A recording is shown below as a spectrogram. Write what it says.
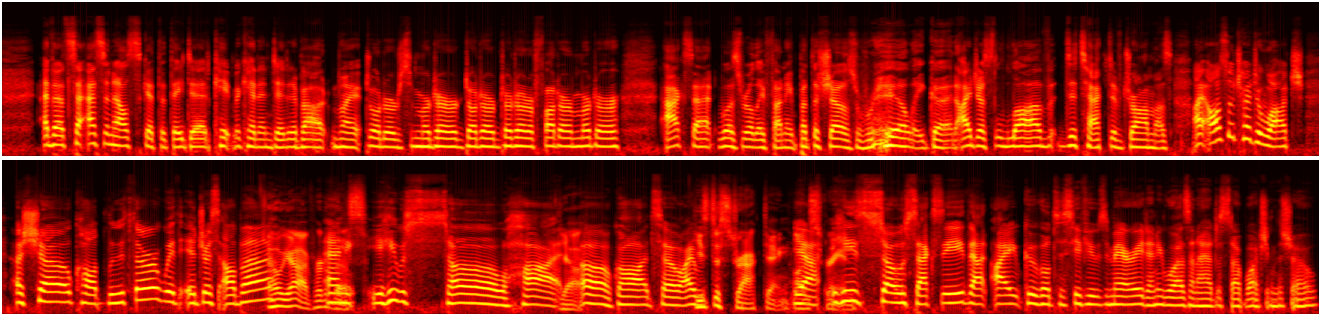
that's the SNL skit that they did. Kate McKinnon did it about my daughter's murder, daughter, daughter, father, murder accent was really funny. But the show's really good. I just love detective dramas. I also tried to watch a show called Luther with Idris Elba Oh yeah, I've heard of and this. he, he was so hot. Yeah. Oh Oh, God. So I He's distracting on yeah, screen. he's so sexy that I googled to see if he was married, and he was, and I had to stop watching the show.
